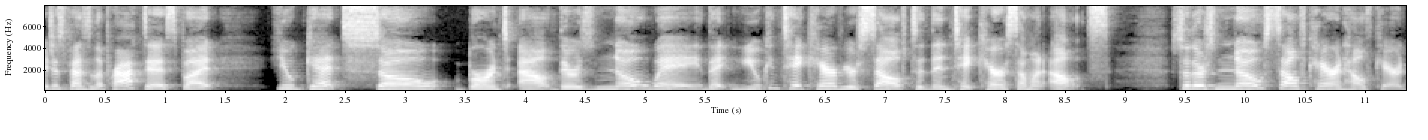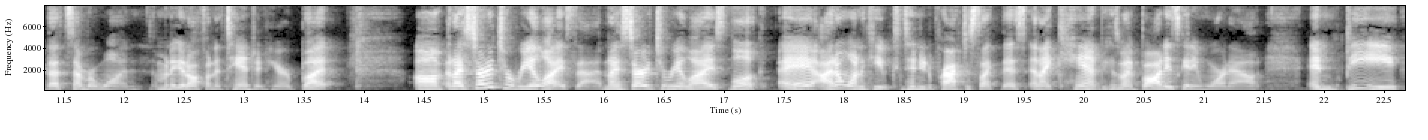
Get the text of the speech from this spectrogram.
It just depends on the practice, but you get so burnt out. There's no way that you can take care of yourself to then take care of someone else. So there's no self-care in healthcare. That's number 1. I'm going to get off on a tangent here, but um, and I started to realize that. And I started to realize, look, A, I don't want to keep continue to practice like this, and I can't because my body's getting worn out. And B,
